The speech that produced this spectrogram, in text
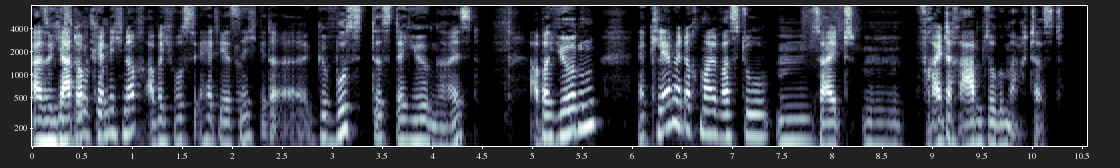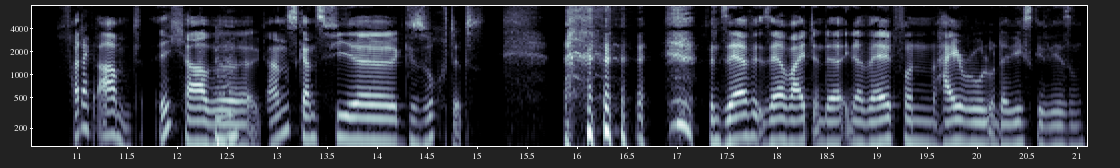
Also ja, doch, kenne ich noch, aber ich wusste, hätte jetzt nicht gewusst, dass der Jürgen heißt. Aber Jürgen, erklär mir doch mal, was du mh, seit mh, Freitagabend so gemacht hast. Freitagabend. Ich habe ganz, ganz viel gesuchtet. Bin sehr, sehr weit in der, in der Welt von Hyrule unterwegs gewesen.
